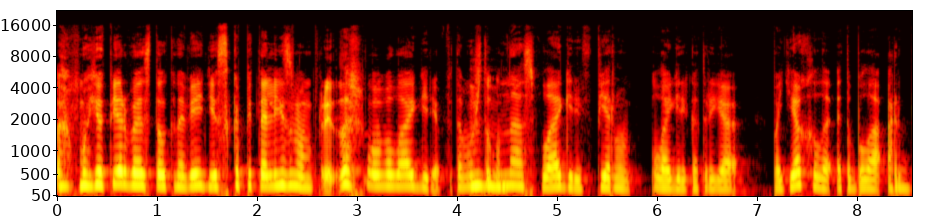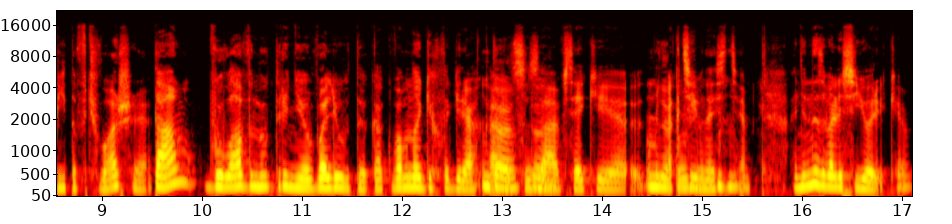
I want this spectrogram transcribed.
Мое первое столкновение с капитализмом произошло в лагере, потому mm-hmm. что у нас в лагере, в первом лагере, который я поехала, это была орбита в Чувашии. Там была внутренняя валюта, как во многих лагерях, кажется, да, да. за всякие активности. Тоже. Они назывались йорики.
